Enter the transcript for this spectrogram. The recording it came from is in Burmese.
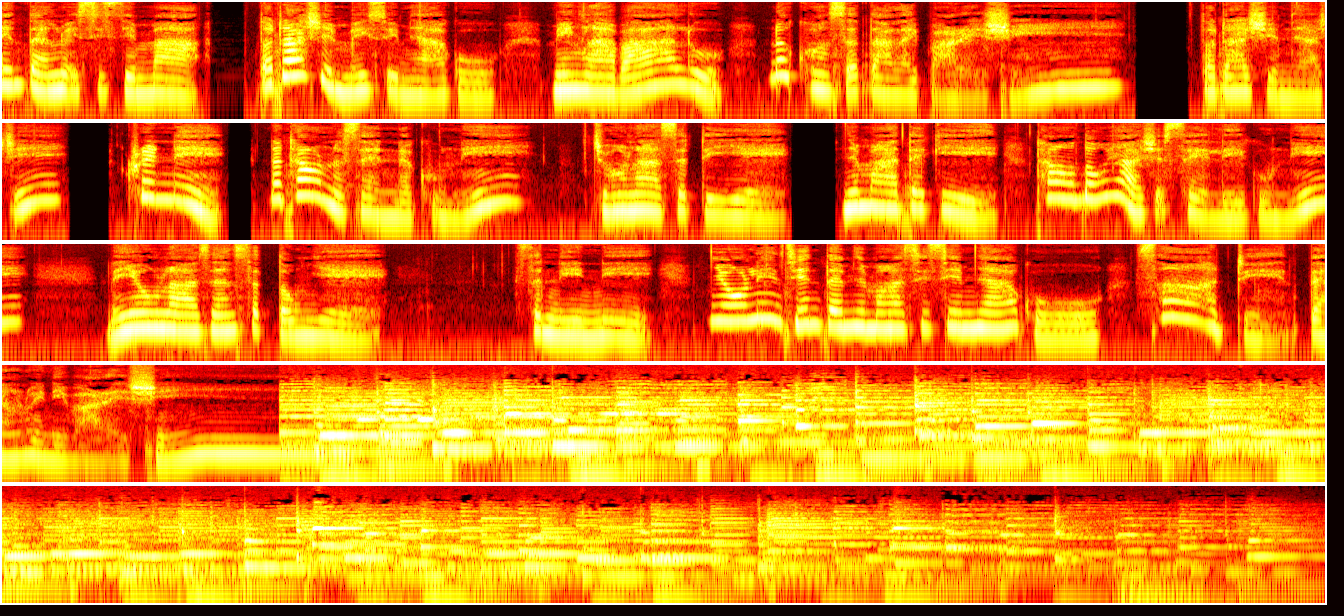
AWR မျော်လင့်ချင်းတန်လွင့်အစီအစဉ်မှာတော်တာရှင်မိတ်ဆွေများကိုမင်္ဂလာပါလို့နှုတ်ခွန်းဆက်သလိုက်ပါတယ်ရှင်တော်တာရှင်များရှင်ခရစ်နှစ်2022ခုနှစ်ဇွန်လ17ရက်မြန်မာတက္ကီ1384ခုနှစ်နေုံလာဆန်း73ရက်စနေနေ့မျော်လင့်ချင်းတန်မြမာစီစဉ်များကိုစတင်တန်လွှင့်နေပါတယ်ရှင်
